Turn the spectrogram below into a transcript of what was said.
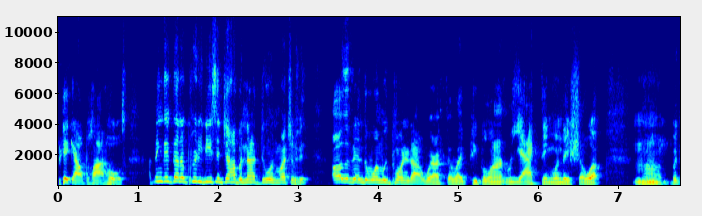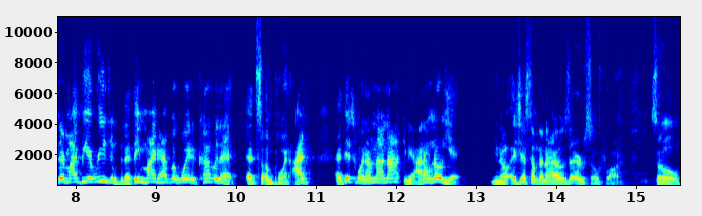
pick out plot holes. I think they've done a pretty decent job of not doing much of it, other than the one we pointed out where I feel like people aren't reacting when they show up. Mhm. Um, but there might be a reason for that. They might have a way to cover that at some point. I at this point, I'm not knocking it. I don't know yet. You know, it's just something I observed so far. So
